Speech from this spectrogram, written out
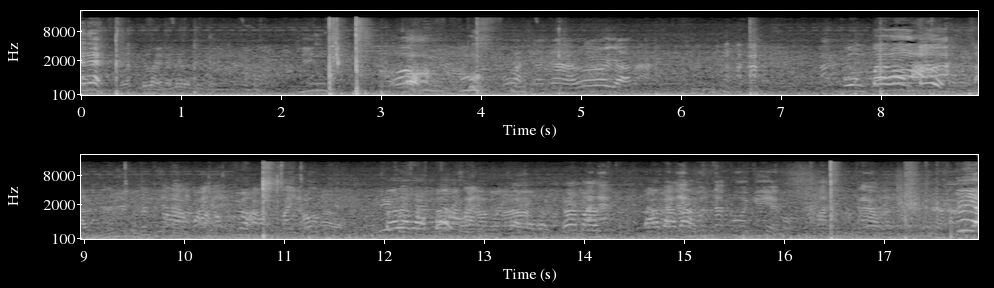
ะเนี่ยเฮีย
